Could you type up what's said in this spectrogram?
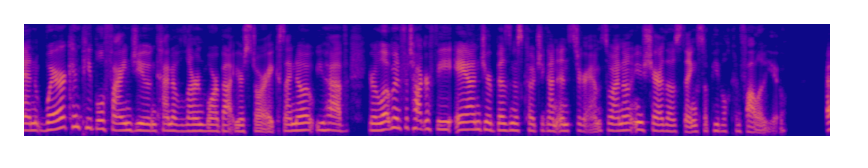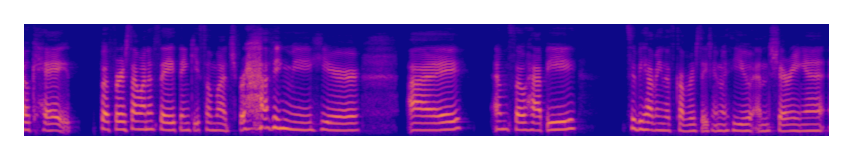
And where can people find you and kind of learn more about your story? Because I know you have your elopement photography and your business coaching on Instagram. So why don't you share those things so people can follow you? Okay. But first, I want to say thank you so much for having me here. I am so happy to be having this conversation with you and sharing it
